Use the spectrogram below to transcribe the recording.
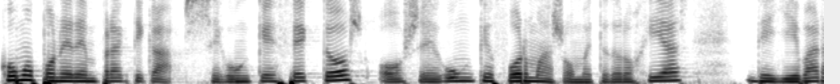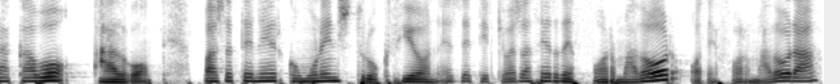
cómo poner en práctica según qué efectos o según qué formas o metodologías de llevar a cabo algo. Vas a tener como una instrucción, es decir, que vas a hacer de formador o de formadora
